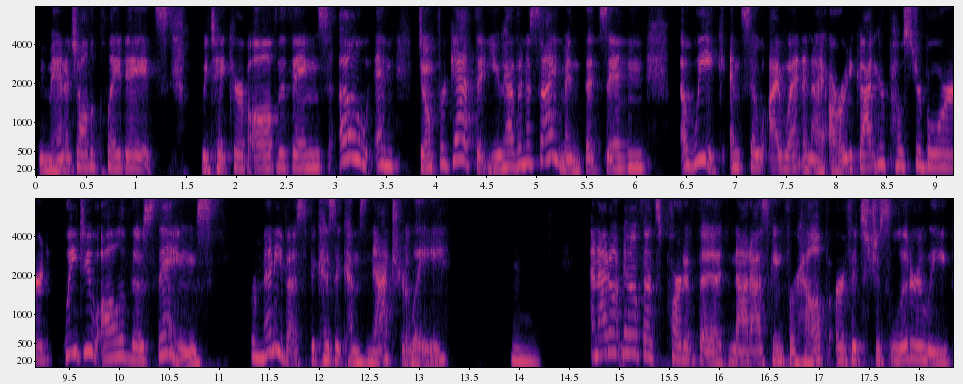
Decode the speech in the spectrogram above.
We manage all the play dates. We take care of all of the things. Oh, and don't forget that you have an assignment that's in a week. And so I went and I already got your poster board. We do all of those things for many of us because it comes naturally. Mm. And I don't know if that's part of the not asking for help or if it's just literally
